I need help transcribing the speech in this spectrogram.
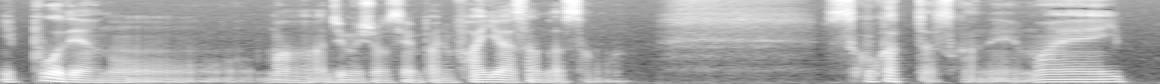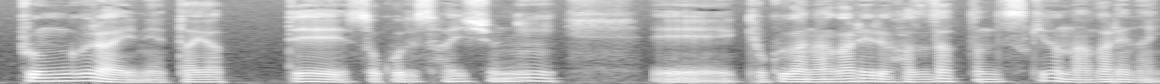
一方であのまあ事務所の先輩のファイヤーサンダーさんはすごかったですかね。前1分ぐらいネタやってそこで最初に、えー、曲が流れるはずだったんですけど流れないっ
